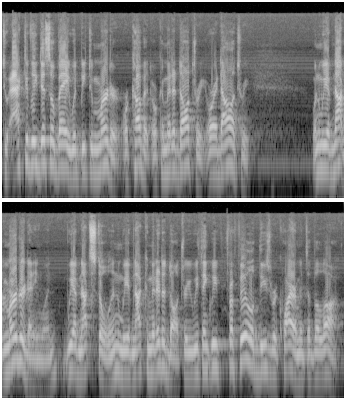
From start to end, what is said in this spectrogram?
To actively disobey would be to murder or covet or commit adultery or idolatry. When we have not murdered anyone, we have not stolen, we have not committed adultery, we think we've fulfilled these requirements of the law.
